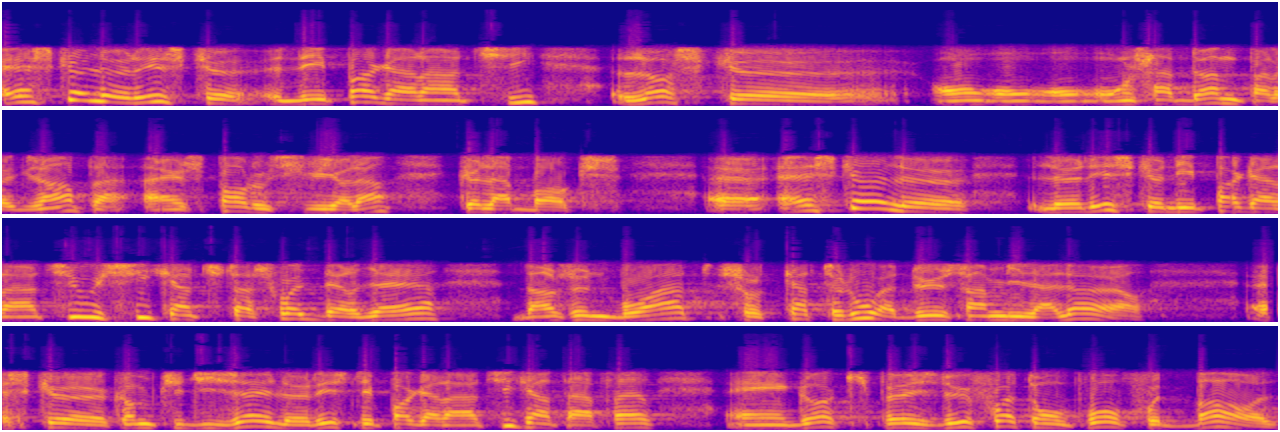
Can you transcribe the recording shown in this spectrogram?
est-ce que le risque n'est pas garanti lorsque on, s'adonne, par exemple, à, un sport aussi violent que la boxe? Euh, est-ce que le, le risque n'est pas garanti aussi quand tu t'assois derrière dans une boîte sur quatre roues à 200 000 à l'heure? Est-ce que, comme tu disais, le risque n'est pas garanti quand tu as affaire un gars qui pèse deux fois ton poids au football?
